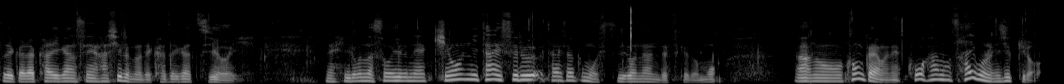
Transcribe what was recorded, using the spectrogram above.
それから海岸線走るので風が強い、ね、いろんなそういうね気温に対する対策も必要なんですけども。あの今回はね後半の最後の20キロ。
